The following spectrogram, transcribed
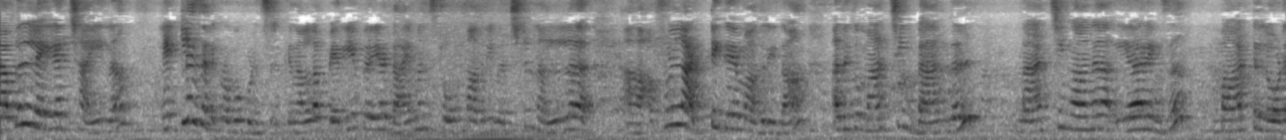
டபுள் லேயர் சைனா நெக்லஸ் எனக்கு ரொம்ப பிடிச்சிருக்கு. நல்லா பெரிய பெரிய டைமண்ட் ஸ்டோன் மாதிரி வச்சுட்டு நல்ல ஃபுல் அட்டிகை மாதிரி தான் அதுக்கு மேட்சிங் பேங்கிள் மேட்சிங்கான இயரிங்ஸ் மாட்டலோட.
